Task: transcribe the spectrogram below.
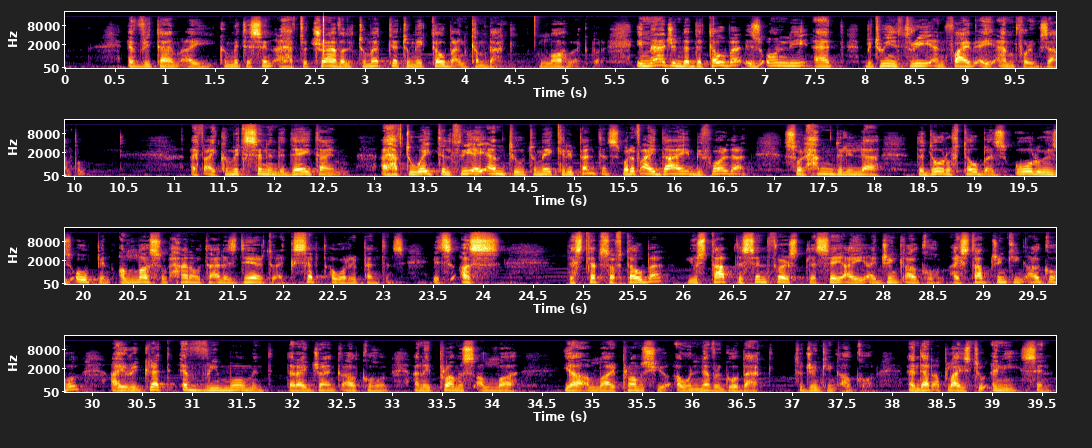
Every time I commit a sin, I have to travel to Mecca to make tawbah and come back. Allahu Akbar. Imagine that the tawbah is only at between 3 and 5 a.m., for example. If I commit sin in the daytime, I have to wait till 3 a.m. To, to make repentance. What if I die before that? So, Alhamdulillah, the door of tawbah is always open. Allah subhanahu wa ta'ala is there to accept our repentance. It's us the steps of tawbah, you stop the sin first. Let's say I, I, drink alcohol. I stop drinking alcohol. I regret every moment that I drank alcohol. And I promise Allah, Ya Allah, I promise you, I will never go back to drinking alcohol. And that applies to any sin.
